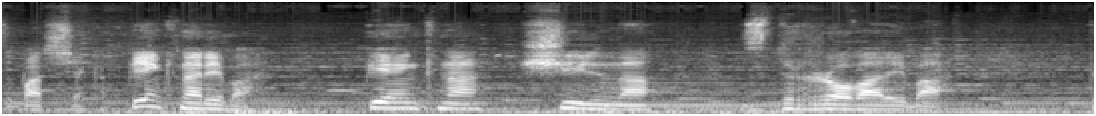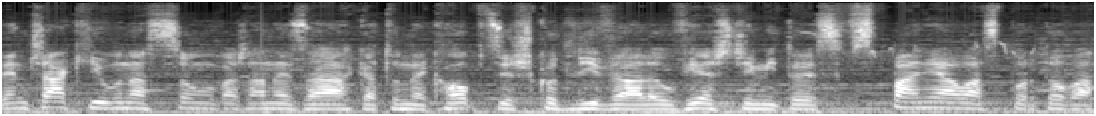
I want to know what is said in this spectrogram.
Zobaczcie, jaka piękna ryba. Piękna, silna, zdrowa ryba. Tęczaki u nas są uważane za gatunek obcy, szkodliwy, ale uwierzcie mi, to jest wspaniała sportowa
